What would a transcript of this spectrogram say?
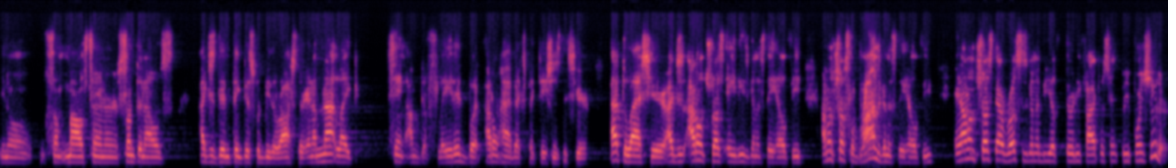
you know, some Miles Turner, something else. I just didn't think this would be the roster. And I'm not like saying I'm deflated, but I don't have expectations this year. After last year, I just I don't trust AD is gonna stay healthy. I don't trust LeBron's gonna stay healthy. And I don't trust that Russ is gonna be a 35% three-point shooter.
